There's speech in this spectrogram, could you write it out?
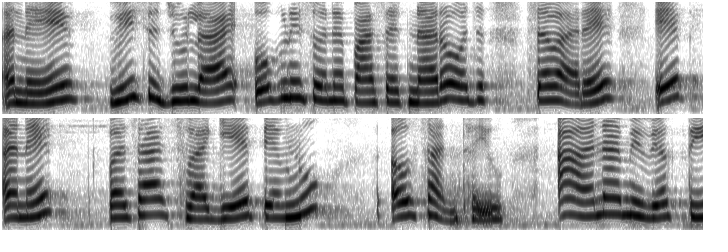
અને વીસ જુલાઈ ઓગણીસો ને પાસઠના રોજ સવારે એક અને પચાસ વાગ્યે તેમનું અવસાન થયું. આ અનામી વ્યક્તિ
